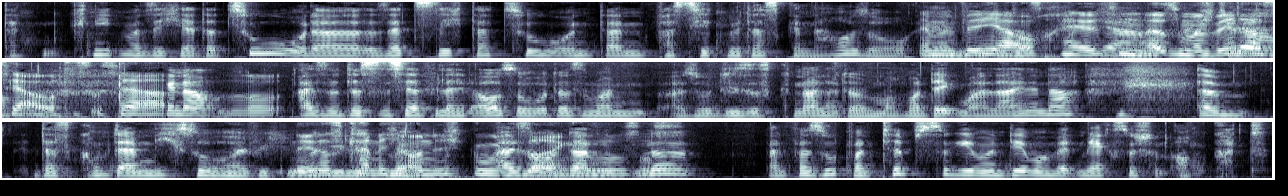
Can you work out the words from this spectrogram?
Dann kniet man sich ja dazu oder setzt sich dazu und dann passiert mir das genauso. Ja, man will ja auch helfen, ja, also man will genau. das ja auch. Das ist ja genau. So. Also das ist ja vielleicht auch so, dass man also dieses Knall dann mach mal denk mal alleine nach. ähm, das kommt einem nicht so häufig. Nee, das kann ich auch nicht gut also sagen. Dann, also ne, dann versucht man Tipps zu geben und in dem Moment merkst du schon, oh Gott,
